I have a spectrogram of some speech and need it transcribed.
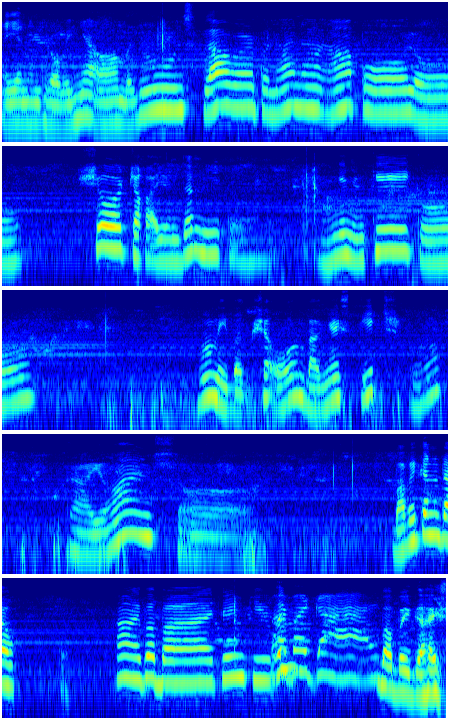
Ayan ang drawing niya, oh. Balloons, flower, banana, apple, oh. Short, tsaka yung damit, oh. Ayan yung cake, oh. Oh, may bag siya, oh. Bag niya, stitch, oh. Crayons, oh. Babay ka na daw. Hi, bye-bye. Thank you. Ay, Bye bye guys. bye-bye, guys.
